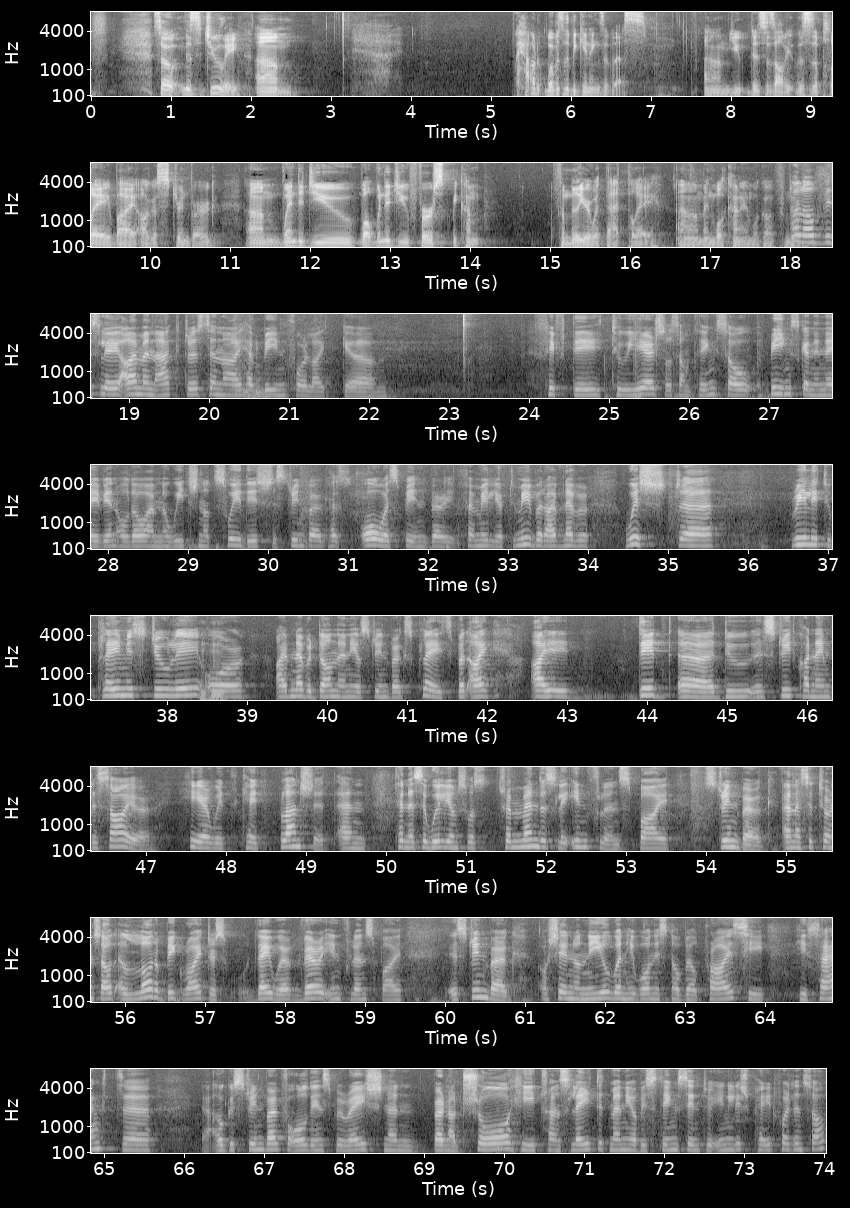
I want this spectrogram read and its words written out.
so, Miss Julie, um, how? What was the beginnings of this? Um, you, this is obvi- this is a play by August Strindberg. Um, when did you? Well, when did you first become familiar with that play? Um, and we'll kind of, and we'll go from there. Well, obviously, I'm an actress, and I have Mm-hmm. been for like um, 52 years or something. So, being Scandinavian, although I'm Norwegian, not Swedish, Strindberg has always been very familiar to me. But I've never wished uh, really to play Miss Julie, or I've never done any of Strindberg's plays. But I, I did uh, do a streetcar named Desire here with Cate Blanchett, and Tennessee Williams was tremendously influenced by Strindberg. And as it turns out, a lot of big writers they were very influenced by uh, Strindberg. Eugene O'Neill, when he won his Nobel Prize, he he thanked. Uh, August Strindberg for all the inspiration, and Bernard Shaw, he translated many of his things into English, paid for it, and so.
